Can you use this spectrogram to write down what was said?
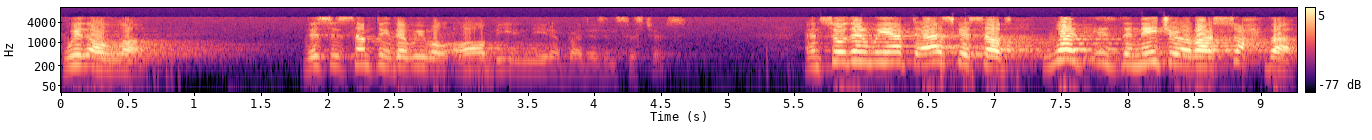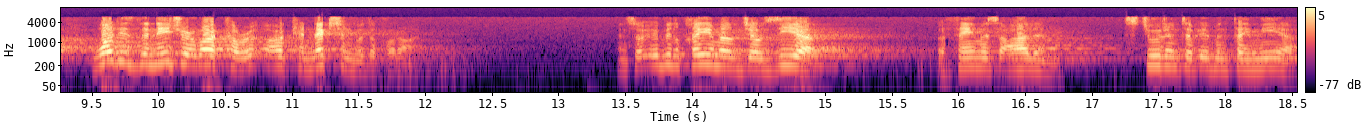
with Allah. This is something that we will all be in need of, brothers and sisters. And so then we have to ask ourselves, what is the nature of our suhbah? What is the nature of our, our connection with the Quran? And so Ibn Qayyim al-Jawziyah, a famous alim, student of Ibn Taymiyyah,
